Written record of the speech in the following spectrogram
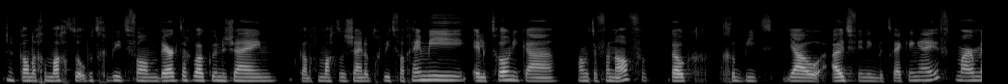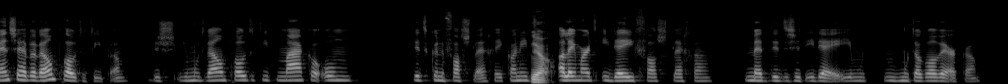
Het kan een gemachtigde op het gebied van werktuigbouw kunnen zijn. Het kan een gemachtigde zijn op het gebied van chemie, elektronica. Hangt er vanaf welk gebied jouw uitvinding betrekking heeft. Maar mensen hebben wel een prototype. Dus je moet wel een prototype maken om dit kunnen vastleggen. Je kan niet Ja. alleen maar het idee vastleggen met dit is het idee. Je moet, moet ook wel werken.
